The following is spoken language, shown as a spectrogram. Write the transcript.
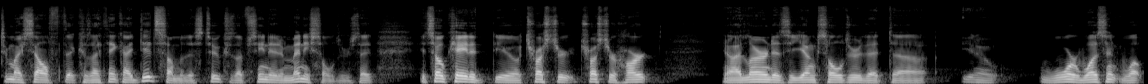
to myself that because I think I did some of this too, because I've seen it in many soldiers that it's okay to you know trust your trust your heart. You know, I learned as a young soldier that uh, you know war wasn't what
